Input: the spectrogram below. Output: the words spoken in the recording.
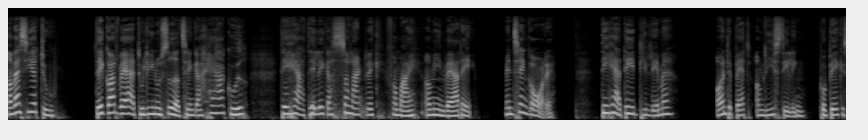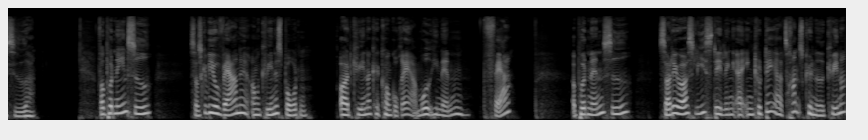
Og hvad siger du? Det er godt være, at du lige nu sidder og tænker, herre Gud, det her, det ligger så langt væk fra mig og min hverdag. Men tænk over det. Det her, det er et dilemma og en debat om ligestilling på begge sider. For på den ene side, så skal vi jo værne om kvindesporten, og at kvinder kan konkurrere mod hinanden færre. Og på den anden side, så er det jo også ligestilling at inkludere transkønnede kvinder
